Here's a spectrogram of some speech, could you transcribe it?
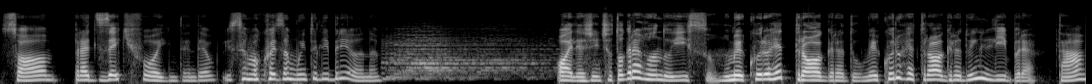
só para dizer que foi, entendeu? Isso é uma coisa muito libriana. Olha, gente, eu tô gravando isso no Mercúrio retrógrado, Mercúrio retrógrado em Libra, tá?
